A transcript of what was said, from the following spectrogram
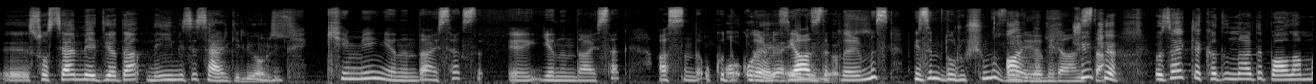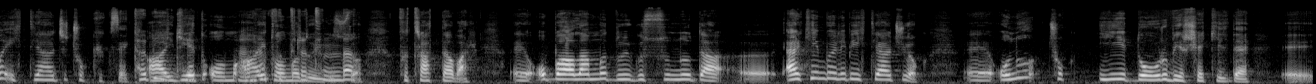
e, sosyal medyada neyimizi sergiliyoruz? Kimin yanındaysak e, yanındaysak aslında okuduklarımız, evriliyoruz. yazdıklarımız bizim duruşumuz oluyor Aynen. biraz Çünkü da. özellikle kadınlarda bağlanma ihtiyacı çok yüksek. Tabii ki. Aidiyet olma, Hı hı, ait olma duygusu fıtratta var. Ee, o bağlanma duygusunu da e, erkeğin böyle bir ihtiyacı yok. Ee, onu çok iyi, doğru bir şekilde e,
